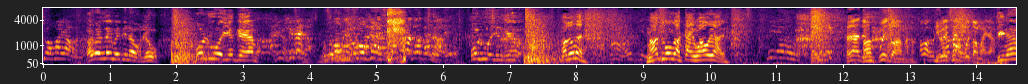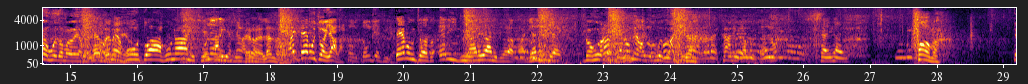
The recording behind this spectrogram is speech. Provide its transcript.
ကြော်မရအောင် ငါတို့လိမ့်မပြနေဘူးလေဟိုလူကိုရင်ကဲရမှာ ပြစ်လိုက်တာစမောကစမောကစမောကတော့ကြတယ်ဟိုလူကိုရင်ကဲရမှာ။ငါပြောမယ်။ငါစမုတ်ကကြိုင်ဝါးရတယ်အဲ့ဒါဝစ်သွားမှာနော်ဒီဘက်ချမ်းဝစ်သွားမှာရဒီနားကဝတ်သွားမှာပဲရမှာလမ်းမှာဒါပေမဲ့ဟိုသွားဟိုနာကနေချင်းသားရနေတာလမ်းမှာလမ်းမှာအဲ့တဲဖို့ကြော်ရလားဟုတ်သုံးချက်ထိတယ်တဲပုံကြော်ဆိုအဲ့ဒီဒီနာလေးကနေပြောတာကွာညနေကျတော့ဟုတ်ဘာလို့လို့မရဘူးဟိုမှာချိန်တာဒါခါလေးကောက်လို့ရနော်ခိုင်းခိုင်း။ဟောမှာည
